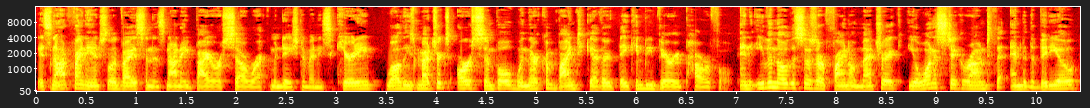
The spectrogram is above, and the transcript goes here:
It's not financial advice and it's not a buy or sell recommendation of any security. While these metrics are simple, when they're combined together, they can be very powerful. And even though this is our final metric, you'll want to stick around to the end of the video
